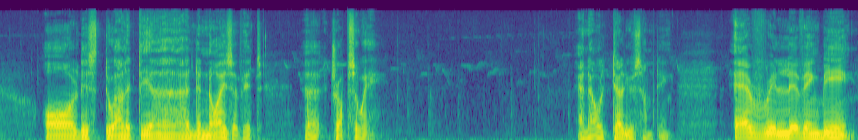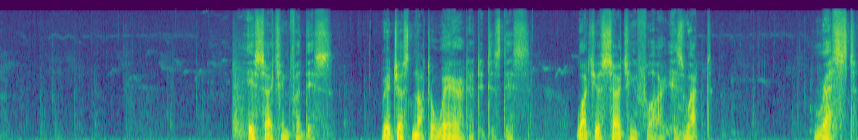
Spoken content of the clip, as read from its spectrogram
all this duality uh, and the noise of it uh, drops away. And I will tell you something. Every living being is searching for this. We're just not aware that it is this. What you're searching for is what? rest.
